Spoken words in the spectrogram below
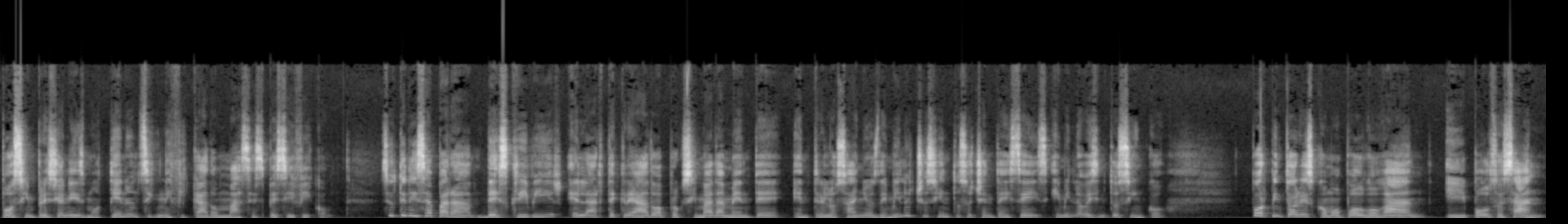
posimpresionismo tiene un significado más específico, se utiliza para describir el arte creado aproximadamente entre los años de 1886 y 1905 por pintores como Paul Gauguin y Paul Cézanne,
